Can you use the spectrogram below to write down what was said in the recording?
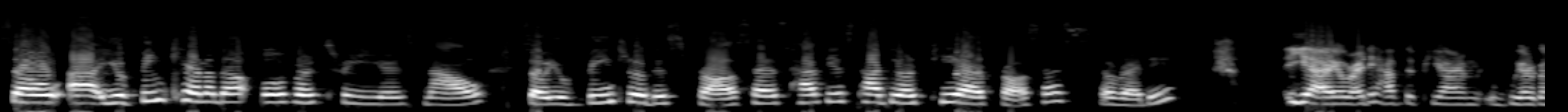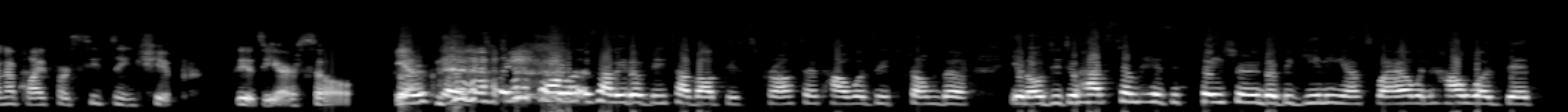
So uh, you've been canada over three years now. So you've been through this process. Have you started your pr process already yeah, I already have the PR. And We are gonna apply for citizenship this year. So yeah. Perfect. Can you tell us a little bit about this process? How was it from the, you know, did you have some hesitation in the beginning as well? And how was it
